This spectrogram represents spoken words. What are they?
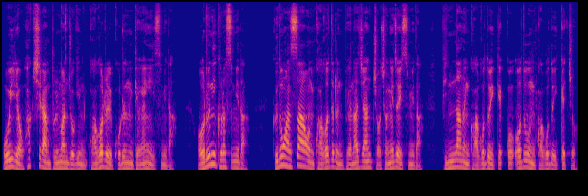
오히려 확실한 불만족인 과거를 고르는 경향이 있습니다. 어른이 그렇습니다. 그동안 쌓아온 과거들은 변하지 않죠. 정해져 있습니다. 빛나는 과거도 있겠고 어두운 과거도 있겠죠.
